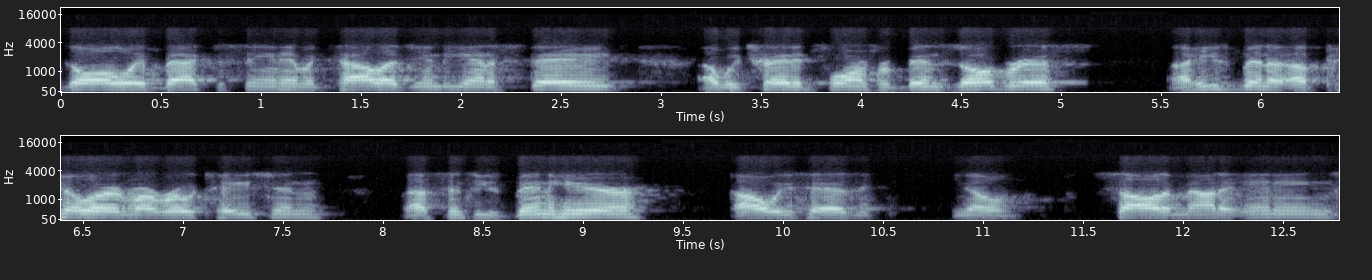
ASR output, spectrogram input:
go all the way back to seeing him in college, Indiana State. Uh, we traded for him for Ben Zobrist. Uh, he's been a, a, pillar in our rotation uh, since he's been here. Always has, you know, solid amount of innings,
